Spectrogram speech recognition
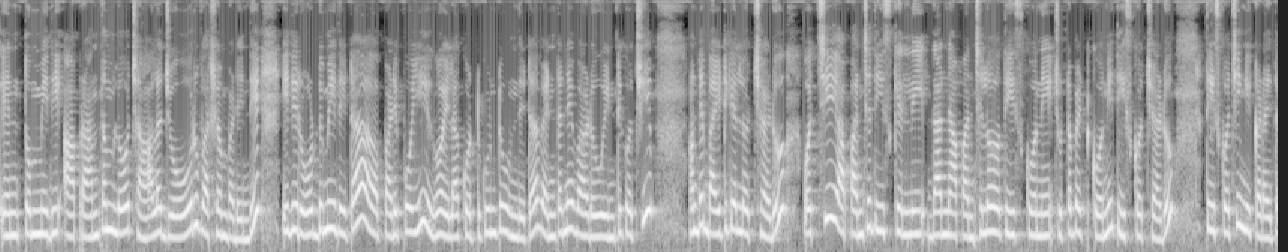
ఎన్- తొమ్మిది ఆ ప్రాంతంలో చాలా జోరు వర్షం పడింది. ఇది రోడ్డు మీదిట పడిపోయి ఇగో ఇలా కొట్టుకుంటూ ఉందిట. వెంటనే వాడు ఇంటికి వచ్చి అంటే బయటికి వెళ్ళి వచ్చాడు వచ్చి ఆ పంచె తీసుకెళ్ళి దాన్ని ఆ పంచెలో తీసుకొని చుట్టబెట్టుకొని తీసుకొచ్చాడు. తీసుకొచ్చి ఇంక ఇక్కడైతే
